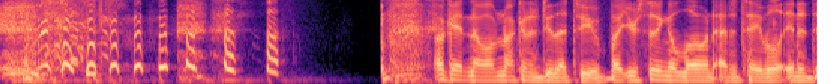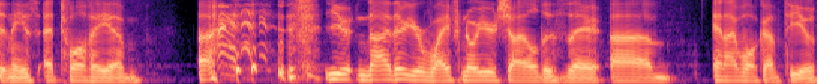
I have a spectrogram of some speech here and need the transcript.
Okay, no, I'm not going to do that to you. But you're sitting alone at a table in a Denny's at 12 a.m. Uh, you neither your wife nor your child is there. Um, and I walk up to you.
